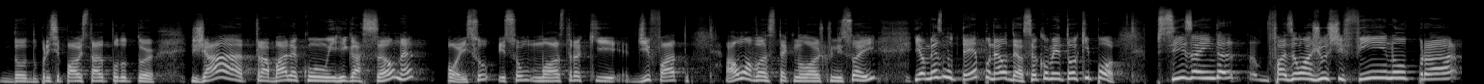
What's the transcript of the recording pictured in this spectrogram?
do, do principal estado produtor já trabalha com irrigação, né? Pô, isso, isso mostra que, de fato, há um avanço tecnológico nisso aí. E ao mesmo tempo, né, Odel, você comentou que, pô, precisa ainda fazer um ajuste fino para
